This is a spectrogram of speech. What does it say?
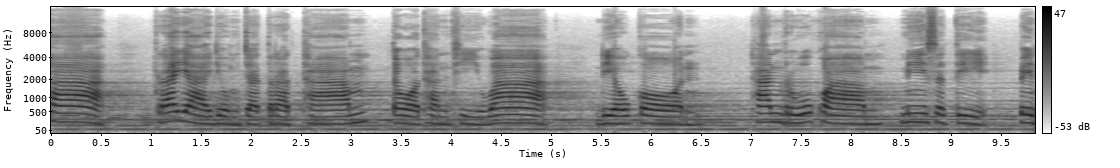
ค่าพระยายมจะตรัสถาม ต่อทันทีว่า เดี๋ยวก่อน ท่านรู้ความ มีสติเป็น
